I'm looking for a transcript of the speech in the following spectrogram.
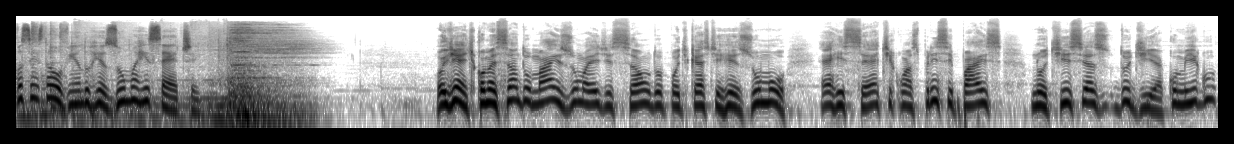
Você está ouvindo o Resumo R7. Oi, gente, começando mais uma edição do podcast Resumo R7 com as principais notícias do dia. Comigo,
